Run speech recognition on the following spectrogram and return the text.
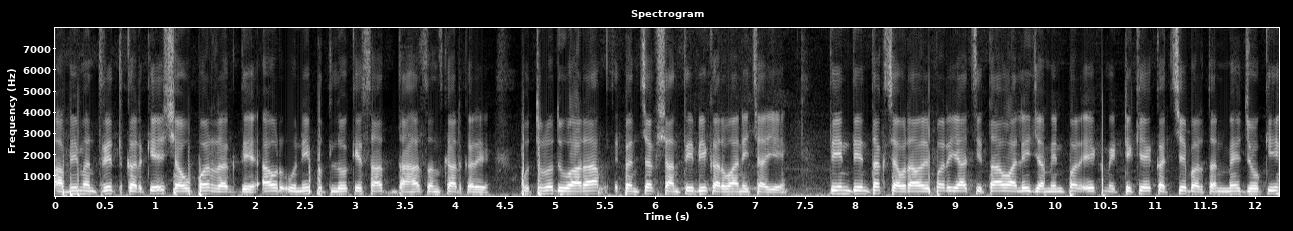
अभिमंत्रित करके शव पर रख दे और उन्हीं पुतलों के साथ दाह संस्कार करें। पुत्रों द्वारा पंचक शांति भी करवानी चाहिए। तीन दिन तक चौराहे पर या चिता वाली ज़मीन पर एक मिट्टी के कच्चे बर्तन में जो कि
